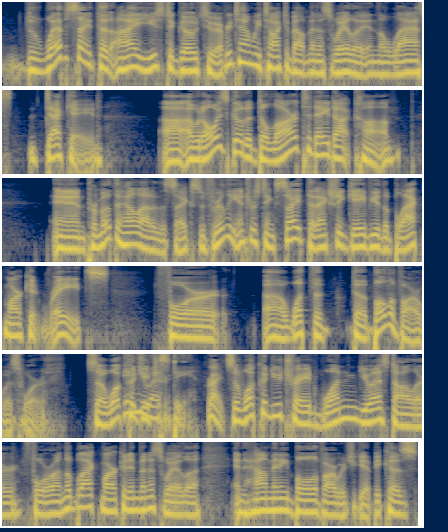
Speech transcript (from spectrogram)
the website that I used to go to every time we talked about Venezuela in the last decade. Uh, I would always go to dolartoday.com and promote the hell out of the site because it's a really interesting site that actually gave you the black market rates for uh, what the, the Bolivar was worth. So what could you USD. right? So what could you trade one U.S. dollar for on the black market in Venezuela, and how many Bolivar would you get? Because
